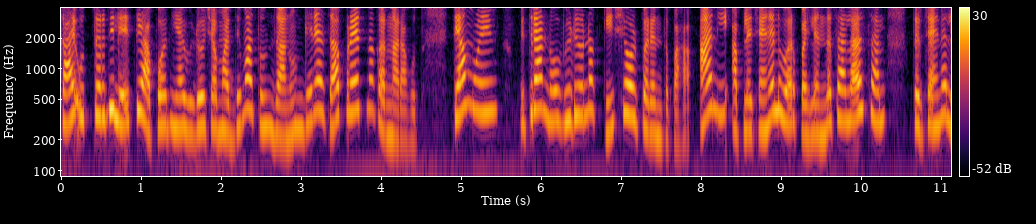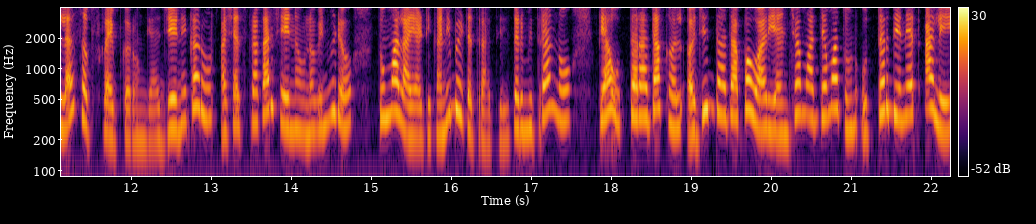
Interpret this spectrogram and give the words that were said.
काय उत्तर दिले ते आपण या व्हिडिओच्या माध्यमातून जाणून घेण्याचा प्रयत्न करणार आहोत. त्यामुळे मित्रांनो व्हिडिओ नक्की शेवटपर्यंत पहा आणि आपल्या चॅनलवर पहिल्यांदाच आला असाल तर चॅनलला सबस्क्राईब करून घ्या. जेणेकरून अशाच प्रकारचे नवनवीन व्हिडिओ तुम्हाला या ठिकाणी भेटत राहतील. तर मित्रांनो त्या उत्तरादाखल अजितदादा पवार यांच्या माध्यमातून उत्तर देण्यात आले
